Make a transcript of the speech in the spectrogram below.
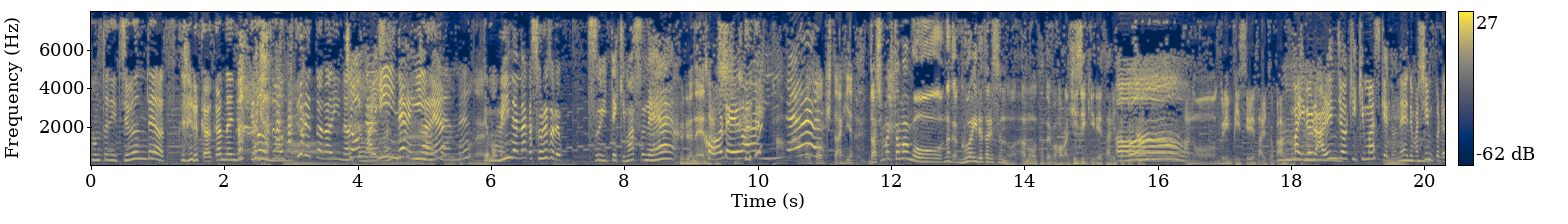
本当に自分では作れるかわかんないんですけど、でも作れたらいいなって思います。いいね、いいはいね。ねでもみんななんかそれぞれついてきますね。来るね、これはいいね。卵ときたひな。だし巻き卵、なんか具合入れたりするの？あの、例えばほら、ひじき入れたりとかさ、ああの、グリーンピース入れたりとか。まあいろいろアレンジは聞きますけどね。うんでもシンプル？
